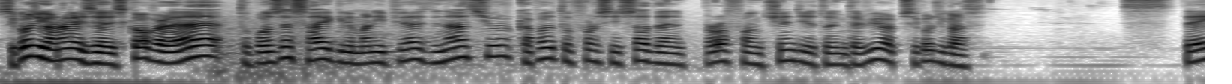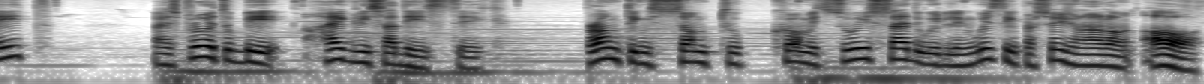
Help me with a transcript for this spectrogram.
Psychological analysis discovered eh, to possess highly manipulated nature, capable to forcing sudden profound changes to interviewer psychological state, is proven to be highly sadistic, prompting some to commit suicide with linguistic persuasion alone. Oh.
